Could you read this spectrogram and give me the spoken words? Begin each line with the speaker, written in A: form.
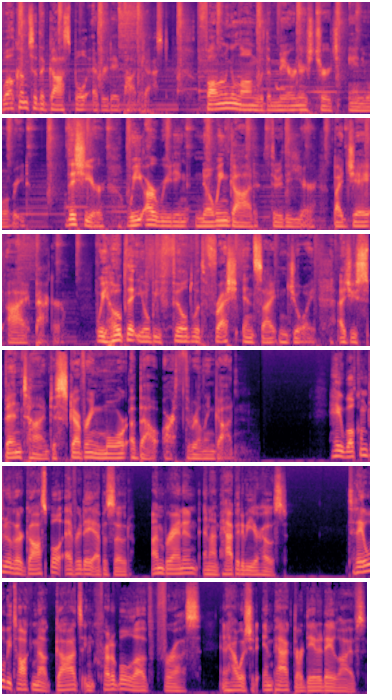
A: Welcome to the Gospel Everyday Podcast, following along with the Mariners Church annual read. This year, we are reading Knowing God Through the Year by J.I. Packer. We hope that you'll be filled with fresh insight and joy as you spend time discovering more about our thrilling God.
B: Hey, welcome to another Gospel Everyday episode. I'm Brandon, and I'm happy to be your host. Today, we'll be talking about God's incredible love for us and how it should impact our day to day lives.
